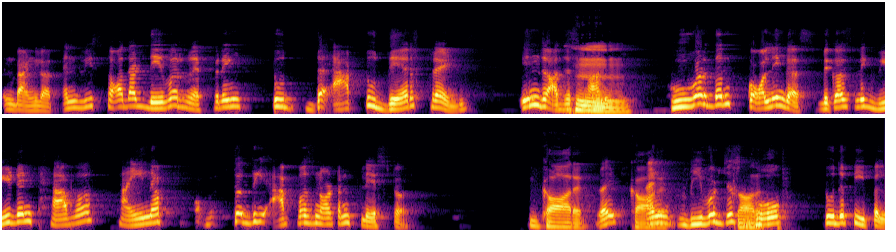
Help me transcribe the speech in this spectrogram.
in Bangalore, and we saw that they were referring to the app to their friends in Rajasthan Hmm. who were then calling us because like we didn't have a sign up so the app was not on play store Got it. right Got and it. we would just Got it. go to the people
